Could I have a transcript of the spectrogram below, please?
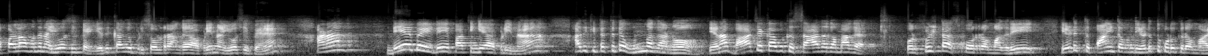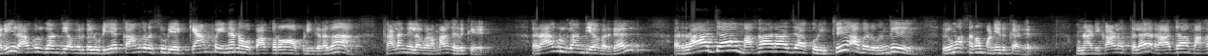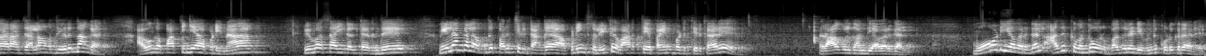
அப்பெல்லாம் வந்து நான் யோசிப்பேன் எதுக்காக இப்படி சொல்றாங்க அப்படின்னு நான் யோசிப்பேன். ஆனால் டே பை டே பார்த்தீங்க அப்படின்னா அது கிட்டத்தட்ட உண்மைதானோ? ஏன்னா பாஜகவுக்கு சாதகமாக ஒரு ஃபுல் டாஸ் போடுற மாதிரி எடுத்து பாயிண்ட்டை வந்து எடுத்து கொடுக்குற மாதிரி ராகுல் காந்தி அவர்களுடைய காங்கிரஸுடைய கேம்பெயினை நம்ம பார்க்குறோம் அப்படிங்கிறதான் கள நிலவரமாக இருக்குது ராகுல் காந்தி அவர்கள் ராஜா மகாராஜா குறித்து அவர் வந்து விமர்சனம் பண்ணியிருக்காரு. முன்னாடி காலத்தில் ராஜா மகாராஜாலாம் வந்து இருந்தாங்க. அவங்க பார்த்தீங்க அப்படின்னா விவசாயிகள்கிட்ட இருந்து நிலங்களை வந்து பறிச்சுக்கிட்டாங்க அப்படின்னு சொல்லிட்டு வார்த்தையை பயன்படுத்தியிருக்காரு ராகுல் காந்தி அவர்கள். மோடி அவர்கள் அதுக்கு வந்து ஒரு பதிலடி வந்து கொடுக்குறாரு.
